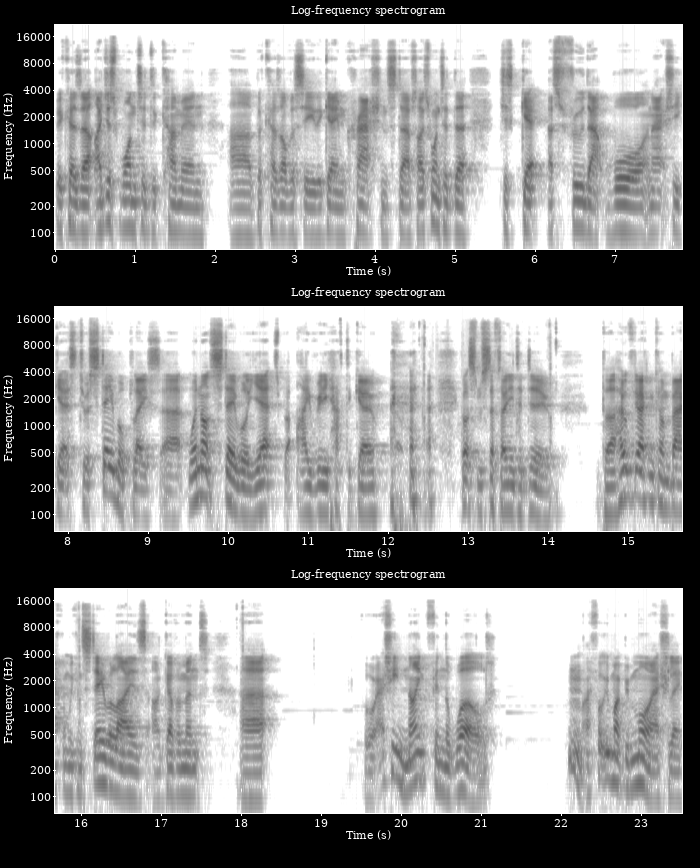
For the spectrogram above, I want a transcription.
because uh, I just wanted to come in uh, because obviously the game crashed and stuff. So I just wanted to just get us through that war and actually get us to a stable place. Uh, we're not stable yet, but I really have to go. Got some stuff I need to do. But hopefully I can come back and we can stabilize our government. Uh, we're actually ninth in the world. Hmm, I thought we might be more actually.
